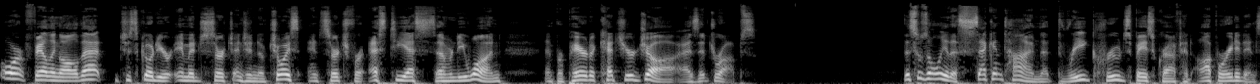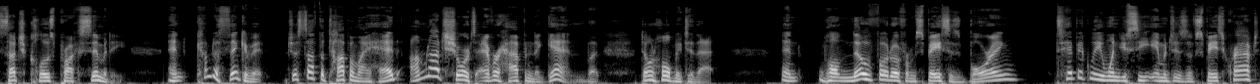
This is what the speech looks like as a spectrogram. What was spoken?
Or failing all that, just go to your image search engine of choice and search for STS-71 and prepare to catch your jaw as it drops. This was only the second time that three crewed spacecraft had operated in such close proximity. And come to think of it, just off the top of my head, I'm not sure it's ever happened again, but don't hold me to that. And while no photo from space is boring, typically when you see images of spacecraft,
